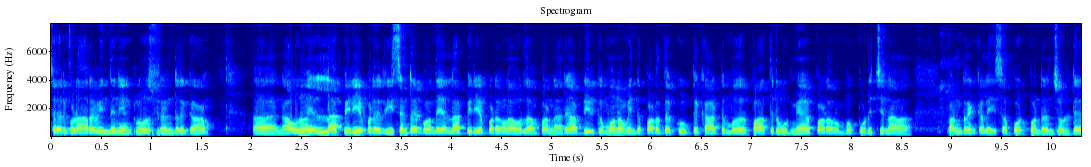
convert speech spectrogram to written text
சார் கூட அரவிந்தன் என் க்ளோஸ் ஃப்ரெண்ட் இருக்கான். அவரும் எல்லா பெரிய படம் ரீசெண்டாக இப்போ வந்து எல்லா பெரிய படங்களும் அவர் தான் பண்ணார். அப்படி இருக்கும்போது நம்ம இந்த படத்தை கூப்பிட்டு காட்டும்போது அவர் பார்த்துட்டு உண்மையாக படம் ரொம்ப பிடிச்சி நான் பண்ணுறேன் கலை சப்போர்ட் பண்ணுறேன்னு சொல்லிட்டு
